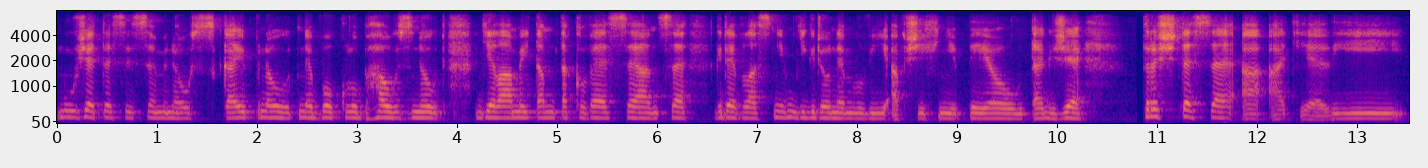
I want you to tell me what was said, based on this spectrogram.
můžete si se mnou skypnout nebo clubhousenout. Děláme tam takové seance, kde vlastně nikdo nemluví a všichni pijou, takže držte se a ať je líp.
